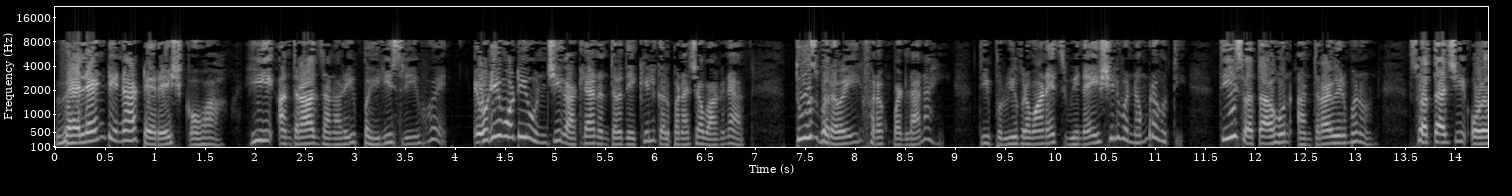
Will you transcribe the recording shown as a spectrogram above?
व्हॅलेंटिना टेरेश कोव्हा ही अंतराळात जाणारी पहिली स्त्री होय. एवढी मोठी उंची गाठल्यानंतर देखील कल्पनाच्या वागण्यात तूच बरवही फरक पडला नाही. ती पूर्वीप्रमाणेच विनयशील व नम्र होती. ती स्वतःहून अंतरावीर म्हणून स्वतःची ओळख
